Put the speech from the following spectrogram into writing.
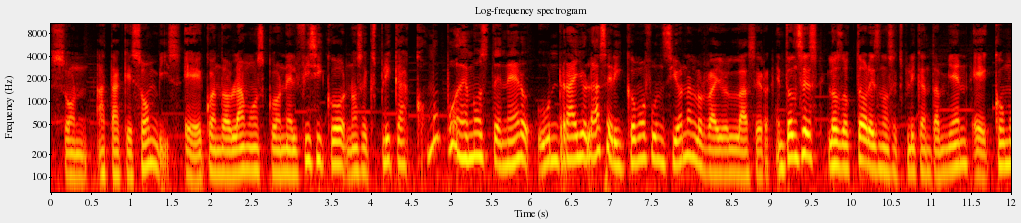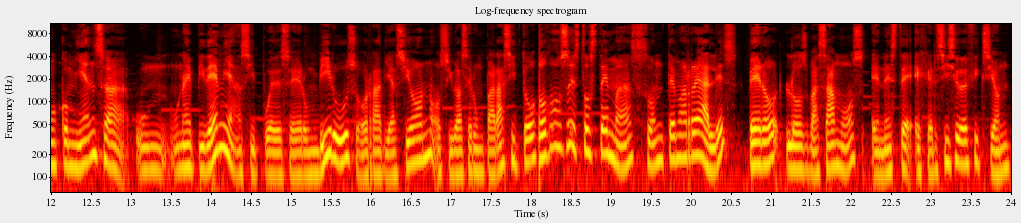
son ataques zombies. Eh, cuando hablamos con el físico nos explica cómo podemos tener un rayo láser y cómo funcionan los rayos láser. Entonces los doctores nos explican también eh, cómo comienza una epidemia, si puede ser un virus o radiación o si va a ser un parásito. Todos estos temas son temas reales, pero los basamos en este ejercicio de ficción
